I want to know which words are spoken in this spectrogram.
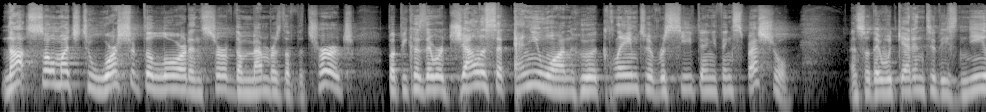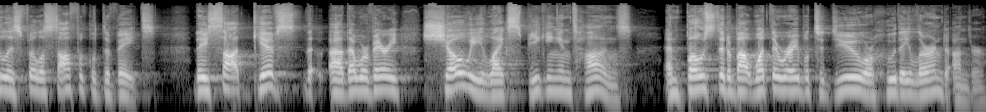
not so much to worship the Lord and serve the members of the church, but because they were jealous at anyone who had claimed to have received anything special. And so they would get into these needless philosophical debates. They sought gifts that, uh, that were very showy, like speaking in tongues, and boasted about what they were able to do or who they learned under.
